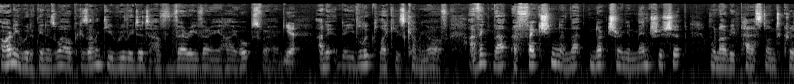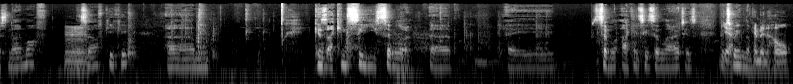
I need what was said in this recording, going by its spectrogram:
Arnie would have been as well because I think he really did have very, very high hopes for him. Yeah. And it, he looked like he's coming off. I think that affection and that nurturing and mentorship will now be passed on to Chris Naumoff, myself, Kiki. Because I can see similar. Uh, a similar, I can see similarities between yeah, them. him and Hull.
